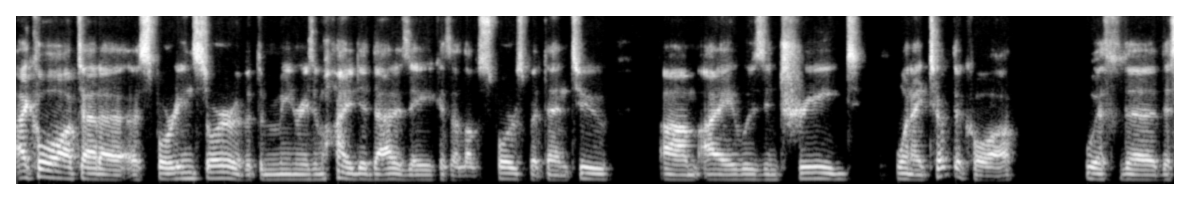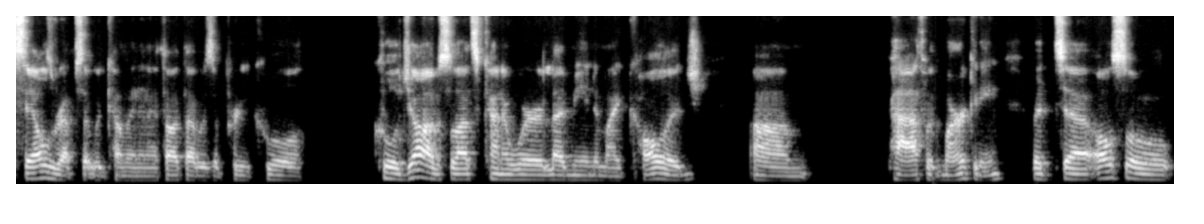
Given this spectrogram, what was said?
I co-opted at a, a, sporting store, but the main reason why I did that is a because I love sports, but then two, um, I was intrigued when I took the co-op with the the sales reps that would come in, and I thought that was a pretty cool cool job. So that's kind of where it led me into my college um, path with marketing. But uh, also,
